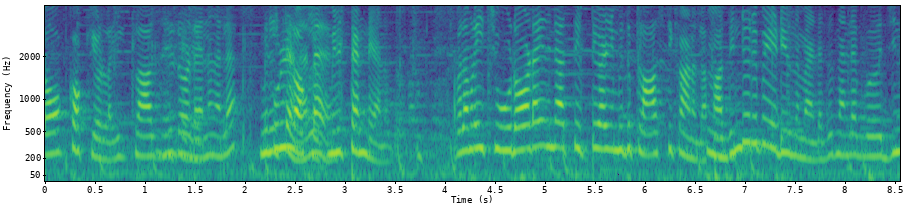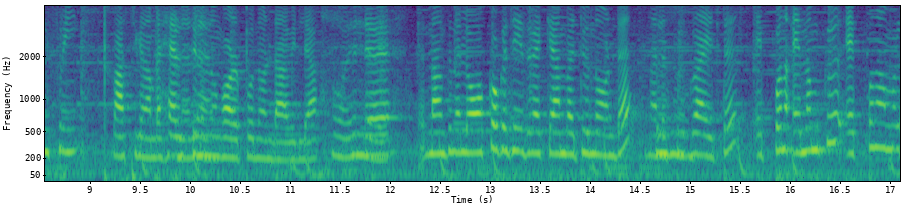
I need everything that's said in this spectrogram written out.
ലോക്കൊക്കെയുള്ള ഈ ക്ലാസ് ലിഡോടെ തന്നെ നല്ല മിൽട്ടന്റെ ആണ് മിൽട്ടന്റെ ആണിത് അപ്പോൾ നമ്മൾ ഈ ചൂടോടെ ഇതിന്റെ അകത്ത് ഇട്ട് കഴിയുമ്പോൾ ഇത് പ്ലാസ്റ്റിക് ആണല്ലോ. അപ്പോൾ അതിന്റെ ഒരു പേടിയൊന്നും വേണ്ട. ഇത് നല്ല വെർജിൻ ഫ്രീ പ്ലാസ്റ്റിക് നമ്മുടെ ഹെൽത്തിനൊന്നും കുഴപ്പമൊന്നും ഉണ്ടാവില്ല. പിന്നെ നമുക്ക് ലോക്കൊക്കെ ചെയ്ത് വെക്കാൻ പറ്റുന്നതുകൊണ്ട് നല്ല സുഖമായിട്ട് എപ്പോൾ നമുക്ക് എപ്പോൾ നമ്മൾ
